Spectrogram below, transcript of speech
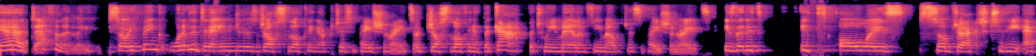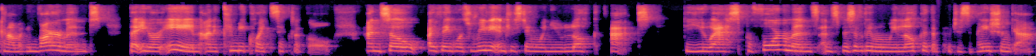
Yeah, definitely. So I think one of the dangers just looking at participation rates or just looking at the gap between male and female participation rates is that it's it's always subject to the economic environment that you're in and it can be quite cyclical. And so I think what's really interesting when you look at the US performance, and specifically when we look at the participation gap,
